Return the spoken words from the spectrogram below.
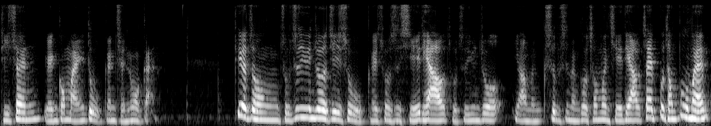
提升员工满意度跟承诺感。第二种组织运作技术可以说是协调，组织运作要能是不是能够充分协调，在不同部门、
